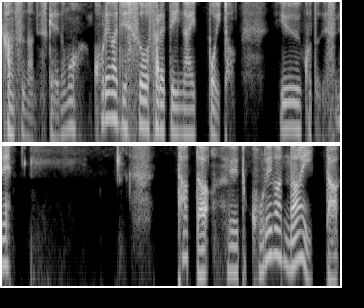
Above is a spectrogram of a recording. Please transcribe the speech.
関数なんですけれども、これが実装されていないっぽいということですね。ただ、えっ、ー、と、これがないだ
